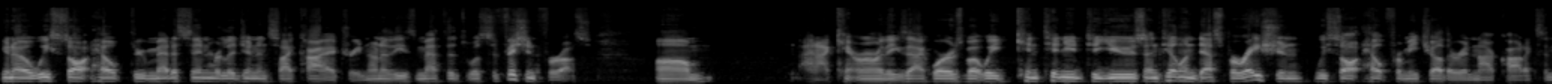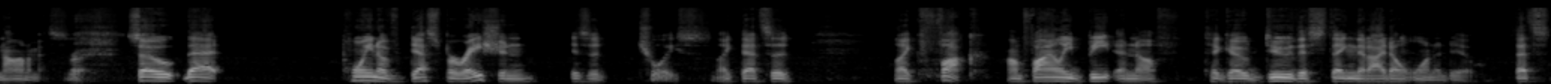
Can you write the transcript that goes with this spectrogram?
You know, we sought help through medicine, religion, and psychiatry. None of these methods was sufficient for us. Um, and I can't remember the exact words, but we continued to use until in desperation we sought help from each other in Narcotics Anonymous. Right. So that point of desperation is a choice. Like that's a like fuck. I'm finally beat enough to go do this thing that I don't want to do. That's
